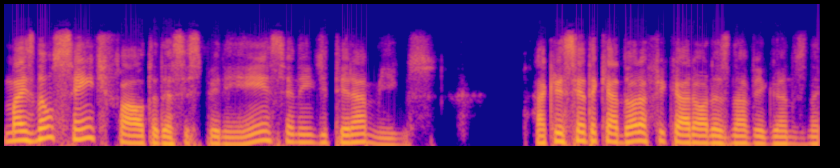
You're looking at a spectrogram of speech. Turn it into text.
Mas não sente falta dessa experiência nem de ter amigos. Acrescenta que adora ficar horas navegando na,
